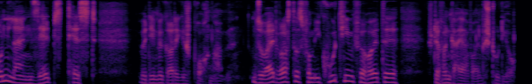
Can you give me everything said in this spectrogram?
Online-Selbsttest, über den wir gerade gesprochen haben. Und soweit war es das vom IQ-Team für heute. Stefan Geier war im Studio.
